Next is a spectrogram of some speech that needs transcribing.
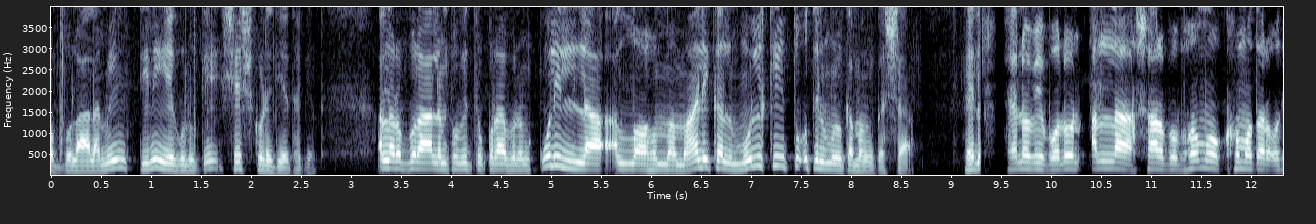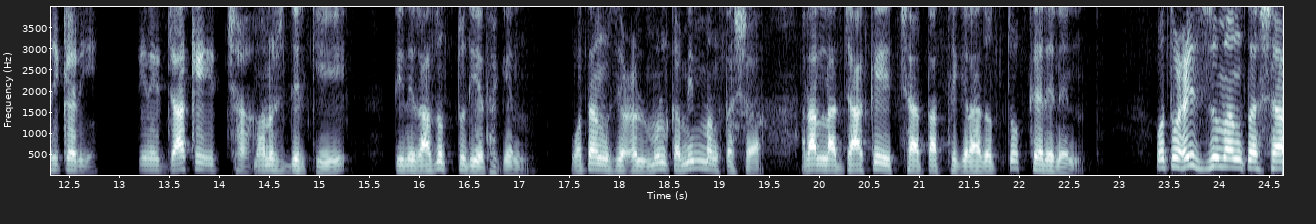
রব্বুল আলমিন তিনি এগুলোকে শেষ করে দিয়ে থাকেন। আল্লাহ রব্বুল আলম পবিত্র করা বলেন কুলিল্লা আল্লাহ মালিকাল মুলকি তুতিল মুলকা মাংতাসা হে নবী বলুন আল্লাহ সার্বভৌম ক্ষমতার অধিকারী। তিনি যাকে ইচ্ছা। মানুষদেরকে তিনি রাজত্ব দিয়ে থাকেন। ওয়াতাং জিউল মুলকা মিম্মাং তাসা আর আল্লাহ যাকে ইচ্ছা তার থেকে রাজত্ব কেড়ে নেন। ও তো ইজ্জু মাংতাসা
